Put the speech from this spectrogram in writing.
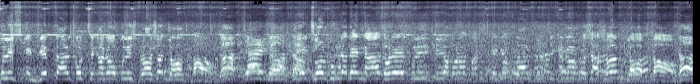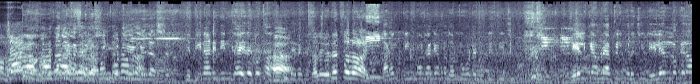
পুলিশকে গ্রেপ্তার করছে কেন? পুলিশ প্রশাসন জবাব দাও। এই চোর গুন্ডাদের না ধরে পুলিশ নিরপরাধ মানুষকে গ্রেপ্তার করছে কেন? প্রশাসন জবাব দাও। যে দিন খাই রে কথা। হ্যাঁ। তাহলে এদের তো লড়াই কারণ তিন মাস আগে আমরা ধর্মঘটে নোটিশ দিয়েছি। রেলকে আমরা অ্যাপিল করেছি রেলের লোকেরাও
